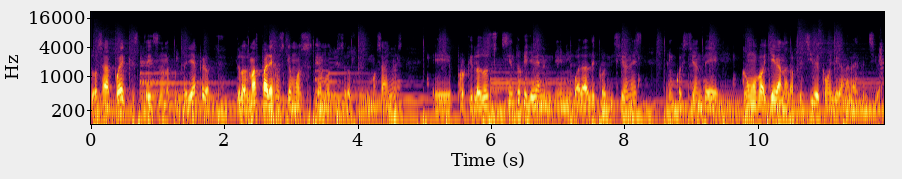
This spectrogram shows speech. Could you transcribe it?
O sea, puede que esté diciendo una tontería, pero de los más parejos que hemos, hemos visto los últimos años. Eh, porque los dos siento que llegan en, igualdad de condiciones en cuestión de cómo llegan a la ofensiva y cómo llegan a la defensiva.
